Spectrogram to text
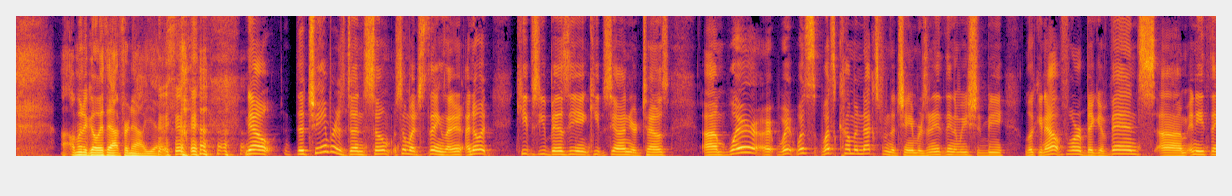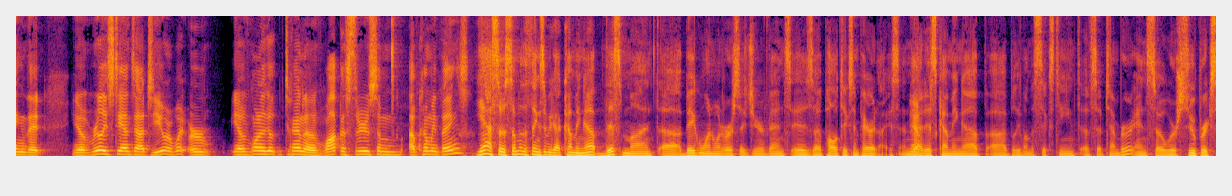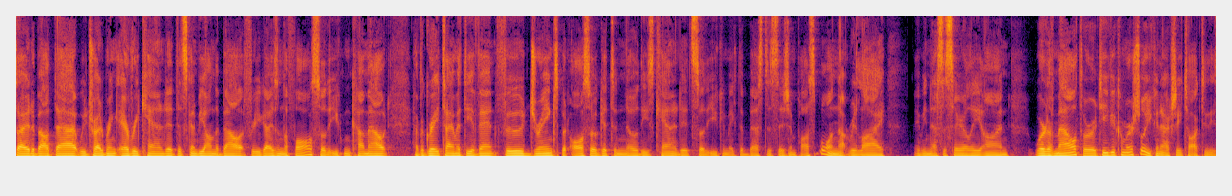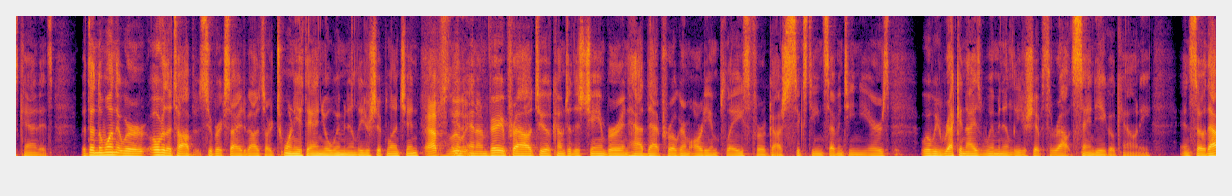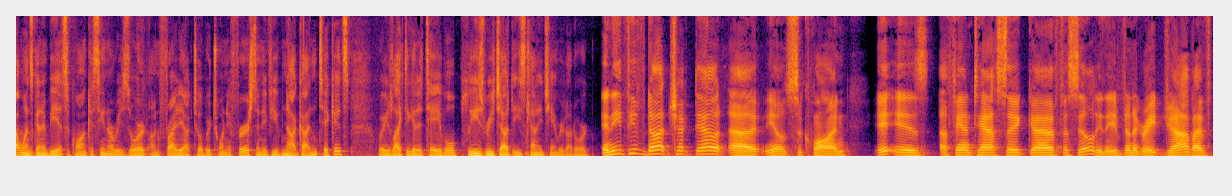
I'm going to go with that for now. Yes. Now, the chamber has done so so much things. I, I know it keeps you busy and keeps you on your toes. Um, where, are, where what's what's coming next from the chambers? Anything that we should be looking out for? Big events? Um, anything that you know really stands out to you, or what? Or you know, want to kind of walk us through some upcoming things? Yeah, so some of the things that we got coming up this month, uh, a big one, one of our signature events is uh, Politics in Paradise, and Yep. that is coming up, uh, I believe, on the 16th of September. And so we're super excited about that. We try to bring every candidate that's going to be on the ballot for you guys in the fall, so that you can come out, have a great time at the event, food, drinks, but also get to know these candidates, so that you can make the best decision possible and not rely maybe necessarily on word of mouth or a TV commercial. You can actually talk to these candidates. But then the one that we're over the top super excited about is our 20th annual Women in Leadership Luncheon. Absolutely. And, and I'm very proud to have come to this chamber and had that program already in place for, gosh, 16, 17 years, where we recognize women in leadership throughout San Diego County. And so that one's going to be at Sycuan Casino Resort on Friday, October 21st. And if you've not gotten tickets or you'd like to get a table, please reach out to eastcountychamber.org. And if you've not checked out, uh, you know, Sycuan, it is a fantastic uh, facility. They've done a great job. I've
